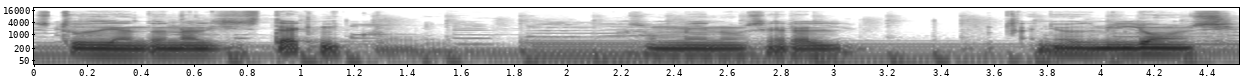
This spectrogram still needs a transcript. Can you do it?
estudiando análisis técnico. Más o menos era el año 2011.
